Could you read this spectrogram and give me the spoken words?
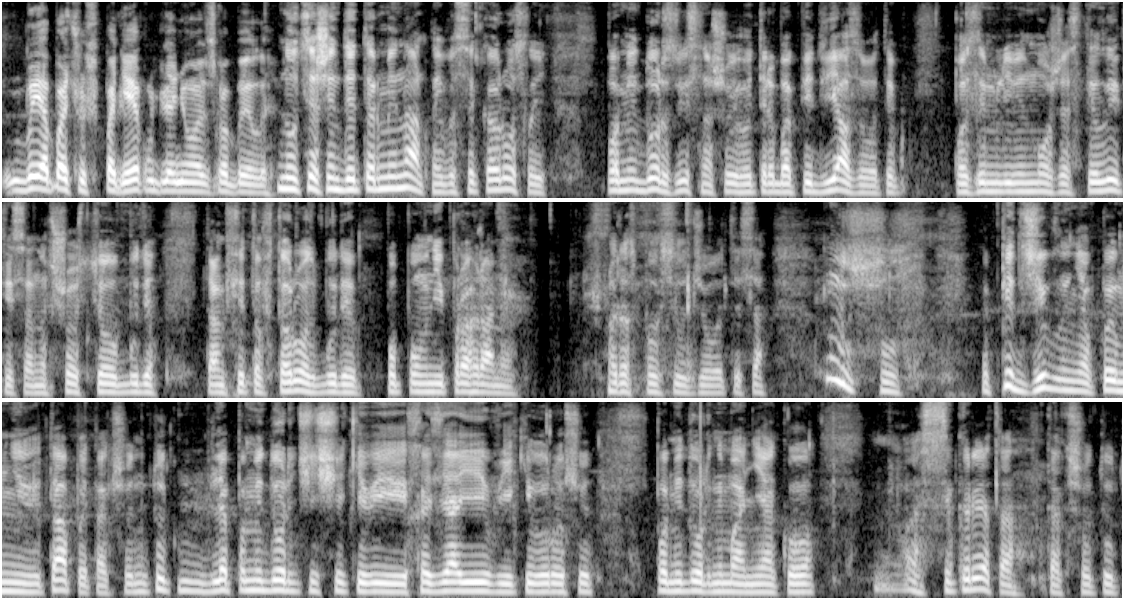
Ви, я бачу, шпанеру для нього зробили. Ну, це ж індетермінантний, високорослий помідор, звісно, що його треба підв'язувати. По землі він може стелитися, але що з цього буде, там фітофтороз буде по повній програмі розповсюджуватися. Ну, підживлення в певні етапи. Так що ну, тут для помідорчиків і хазяїв, які вирощують помідор, немає ніякого секрета. Так що тут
